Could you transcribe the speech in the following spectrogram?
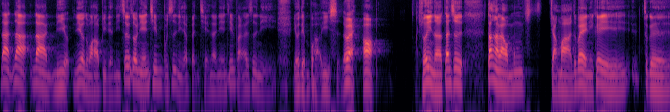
那那那你有你有什么好比的？你这个时候年轻不是你的本钱了，年轻反而是你有点不好意思，对不对？啊，所以呢，但是当然了，我们讲嘛，对不对？你可以这个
